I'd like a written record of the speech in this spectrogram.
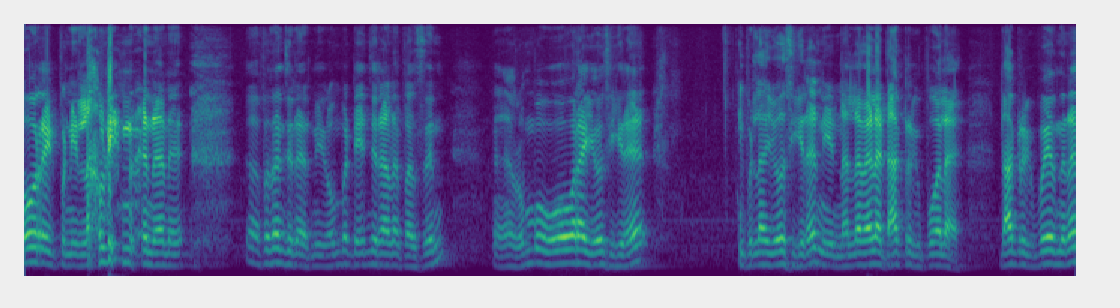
ஓவர் ரைட் பண்ணிடலாம் அப்படின்னு நான். அப்போ தான் சொன்னார் நீ ரொம்ப டேஞ்சரான பர்சன் ரொம்ப ஓவராக யோசிக்கிற. இப்படிலாம் யோசிக்கிற. நீ நல்ல வேலை டாக்டருக்கு போகல டாக்டருக்கு போயிருந்தேன்னா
